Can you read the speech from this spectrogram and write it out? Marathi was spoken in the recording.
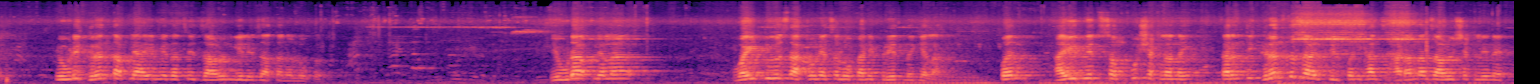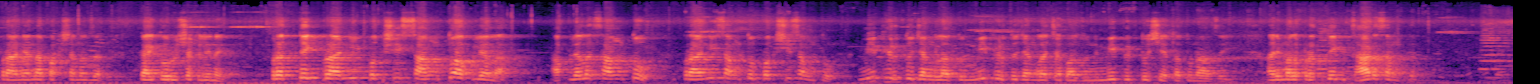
एवढे ग्रंथ आपल्या आयुर्वेदाचे जाळून गेले जाताना लोक. एवढा आपल्याला वाईट दिवस दाखवण्याचा लोकांनी प्रयत्न केला. पण आयुर्वेद संपू शकला नाही कारण ते ग्रंथ जाळतील पण ह्या झाडांना जाळू शकले नाहीत प्राण्यांना पक्ष्यांना जर काय करू शकले नाहीत. प्रत्येक प्राणी पक्षी सांगतो आपल्याला. आपल्याला सांगतो. प्राणी सांगतो पक्षी सांगतो. मी फिरतो जंगलातून मी फिरतो जंगलाच्या बाजूने मी फिरतो शेतातून आजही. आणि मला प्रत्येक झाड सांगतं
